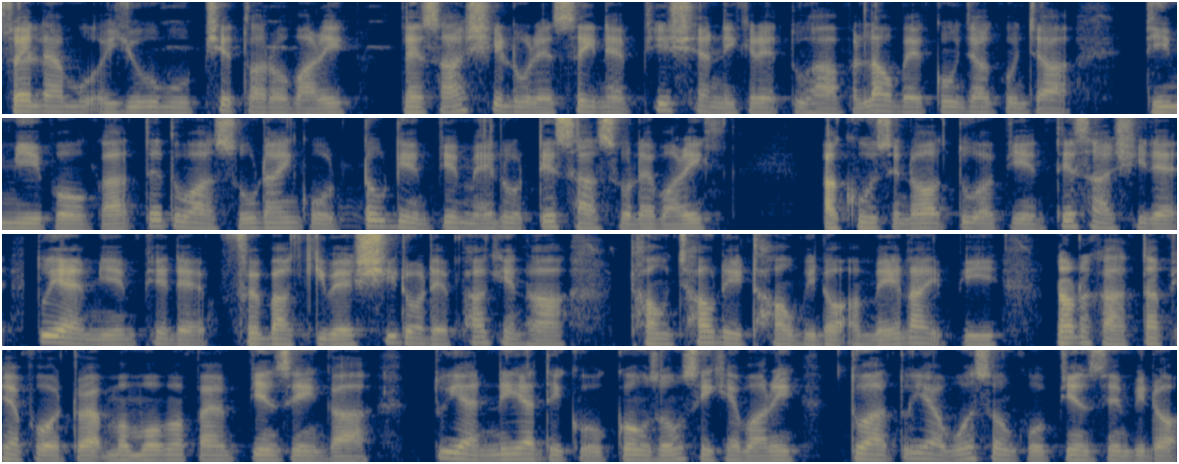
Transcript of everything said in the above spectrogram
ဆွဲလန်းမှုအယူအမှုဖြစ်သွားတော့ပါရီလက်စားရှိလို့တဲ့စိတ်နဲ့ပြည့်ရှက်နေကြတဲ့သူဟာဘလောက်ပဲကုန်ကြကုန်ကြဒီမြေပေါ်ကတက်တော်ဆိုးတိုင်းကိုတုတ်တင်ပြစ်မယ်လို့တစ္ဆာဆိုလဲပါရီ အခုစင်တော့သူ့အပြင်တစ္ဆာရှိတဲ့သူ့ရဲ့အမြင်ဖြစ်တဲ့ဖေဘာကီပဲရှိတော့တဲ့ဖခင်ဟာထောင်ချောက်တွေထောင်ပြီးတော့အမဲလိုက်ပြီးနောက်တစ်ခါတပ်ဖြတ်ဖို့အတွက်မမောမပန်းပြင်ဆင်ကသူ့ရဲ့နေရက်တွေကိုကုံဆုံးစီခဲ့ပါလိသူကသူ့ရဲ့ဝတ်စုံကိုပြင်ဆင်ပြီးတော့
